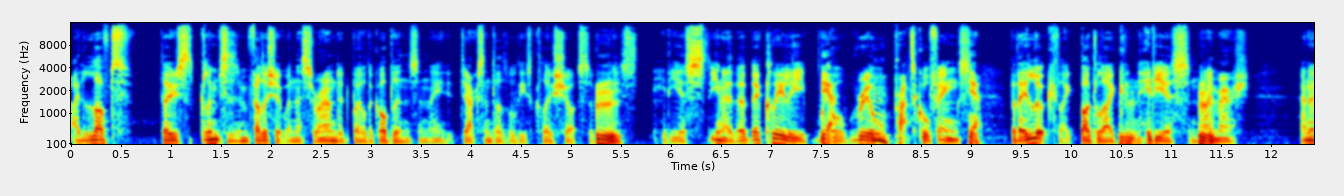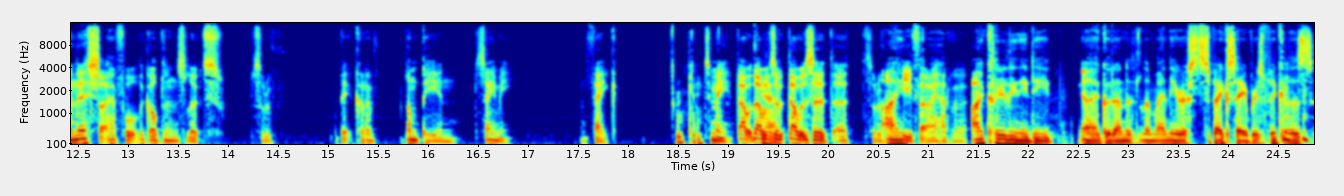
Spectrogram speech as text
I, loved those glimpses in Fellowship when they're surrounded by all the goblins, and they Jackson does all these close shots of these hideous. You know, they're, they're clearly real, Yeah. real hmm. practical things. Yeah. but they look like bug-like and hmm. hideous and hmm. nightmarish. And in this, I thought the goblins looked sort of a bit kind of lumpy and samey and fake Okay. to me. That that was Yeah. a, that was a, a sort of I- peeve that I had with it. I clearly need to uh, go down to my nearest Specsavers because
